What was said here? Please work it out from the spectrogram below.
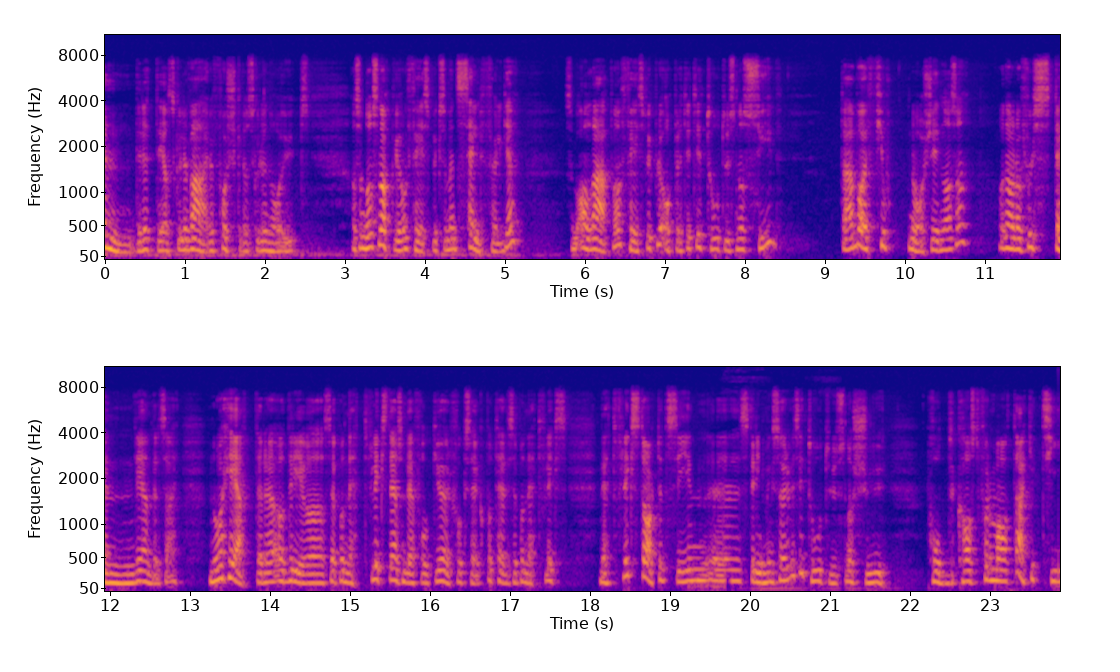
endret det å skulle være forsker og skulle nå ut. Altså Nå snakker vi om Facebook som en selvfølge, som alle er på. Facebook ble opprettet i 2007. Det er bare 14 år siden, altså. Og det har nå fullstendig endret seg. Nå heter det å drive og se på Netflix. Det er som det folk gjør. Folk ser ikke på TV, ser på Netflix. Netflix startet sin eh, streamingservice i 2007 podkastformatet er ikke ti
